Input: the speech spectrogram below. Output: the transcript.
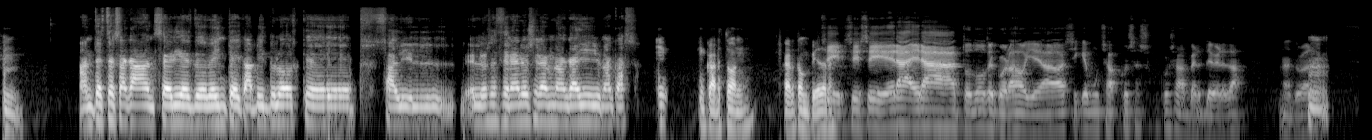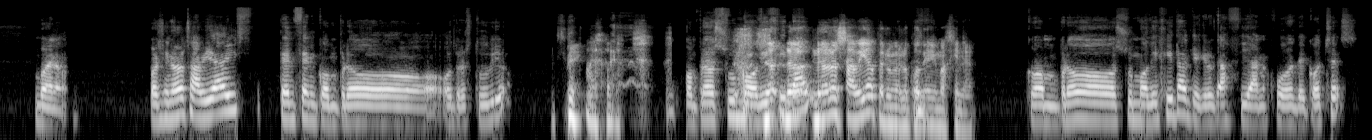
Hmm. Antes te sacaban series de 20 capítulos que pff, salir, en los escenarios eran una calle y una casa. Un cartón, cartón piedra. Sí, sí, sí, era, era todo decorado y ahora sí que muchas cosas son cosas de verdad, naturales. Mm. Bueno, por si no lo sabíais, Tencent compró otro estudio. compró Sumo No, no- Digital. no lo sabía, pero me lo podía imaginar. Compró Sumo Digital, que creo que hacían juegos de coches.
